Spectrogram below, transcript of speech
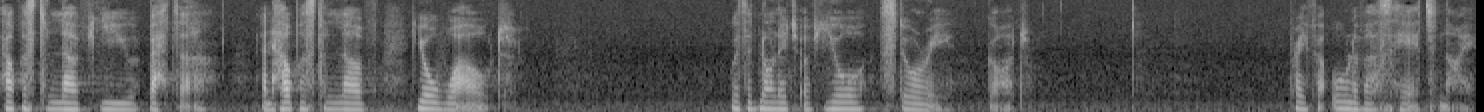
Help us to love you better and help us to love your world with the knowledge of your story, God. Pray for all of us here tonight.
